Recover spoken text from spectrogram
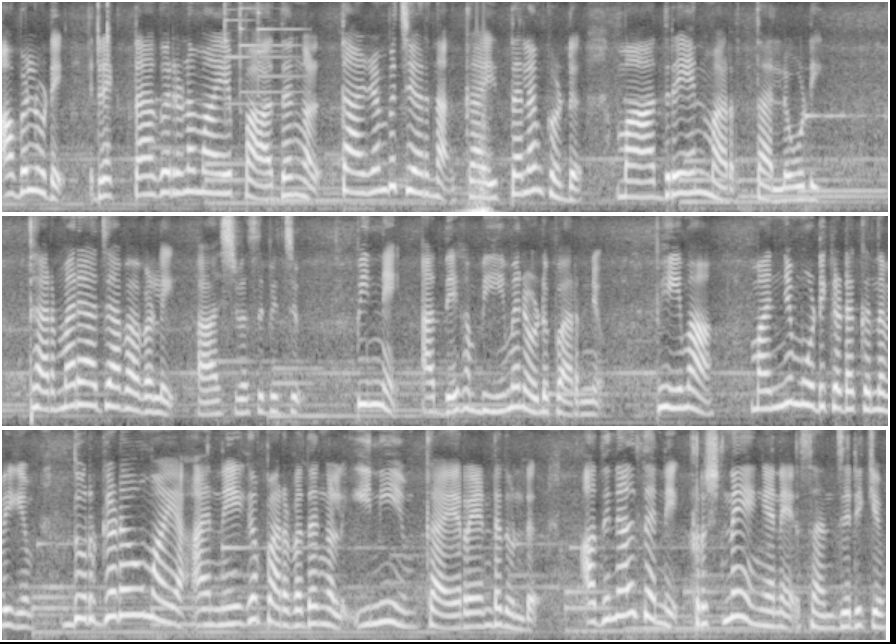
അവളുടെ രക്താകുരണമായ പാദങ്ങൾ തഴമ്പ് ചേർന്ന കൈത്തലം കൊണ്ട് മാദ്രയന്മാർ തലോടി. ധർമ്മരാജാവ് അവളെ ആശ്വസിപ്പിച്ചു. പിന്നെ അദ്ദേഹം ഭീമനോട് പറഞ്ഞു ഭീമ മഞ്ഞു മൂടിക്കിടക്കുന്നവയും ദുർഘടവുമായ അനേകം പർവതങ്ങൾ ഇനിയും കയറേണ്ടതുണ്ട്. അതിനാൽ തന്നെ കൃഷ്ണ എങ്ങനെ സഞ്ചരിക്കും?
